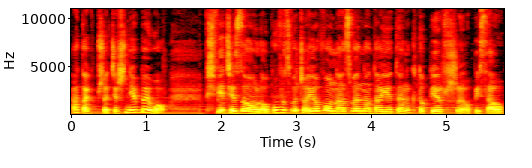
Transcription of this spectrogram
a tak przecież nie było. W świecie zoologów zwyczajowo nazwę nadaje ten, kto pierwszy opisał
